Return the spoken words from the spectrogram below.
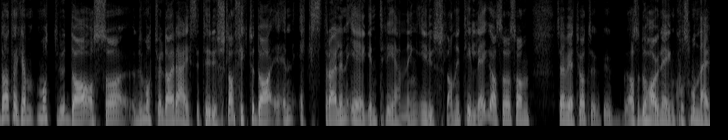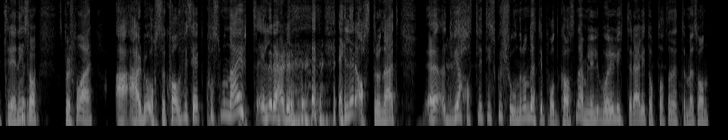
da tenker jeg, måtte du da også Du måtte vel da reise til Russland? Fikk du da en ekstra eller en egen trening i Russland i tillegg? Altså som, så jeg vet jo at altså Du har jo en egen kosmonauttrening, så spørsmålet er er du også kvalifisert kosmonaut, eller er du Eller astronaut? Eh, vi har hatt litt diskusjoner om dette i podkasten, nemlig våre lyttere er litt opptatt av dette med sånn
